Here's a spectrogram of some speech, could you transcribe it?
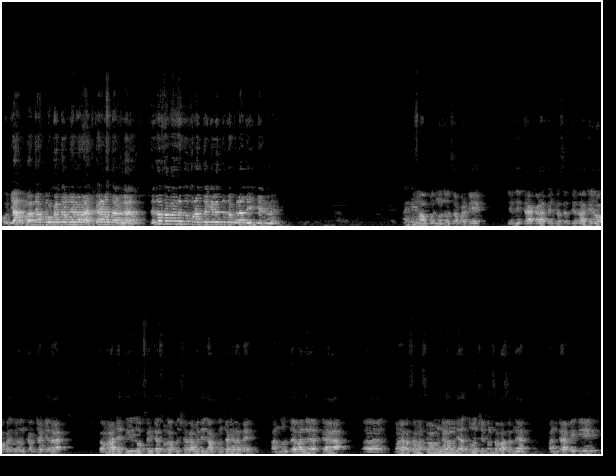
अहो ज्या अंबादास मुखर्जीला राजकारणात आणलं त्याचं समाजाचं रद्द केलं त्याचं कुणाचंही केलं नाही. महापौर मनोज सपाटे यांनी त्या काळात त्यांच्या सत्तेचा गैरवापर करून कब्जा केला. समाजाची लोकसंख्या सोलापूर शहरामध्ये लाखोंच्या घरात आहे. आणि दुर्दैवानं त्या मराठा समाजसेवा मंडळामध्ये आज दोनशे पण सभासद नाही आहेत. आणि त्यापैकी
